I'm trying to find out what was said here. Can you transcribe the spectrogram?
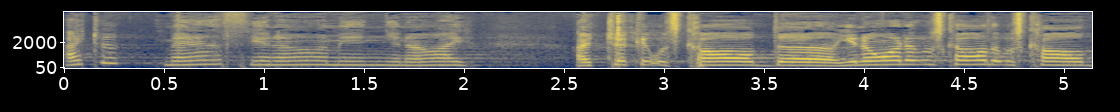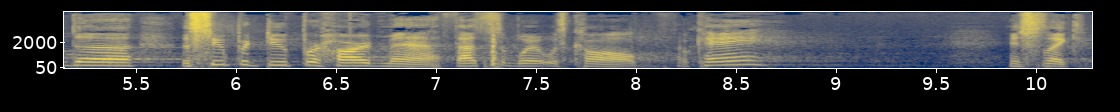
I took math, you know, I mean, you know, I, I took it was called, uh, you know what it was called? It was called uh, the super duper hard math. That's what it was called, okay? It's like,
